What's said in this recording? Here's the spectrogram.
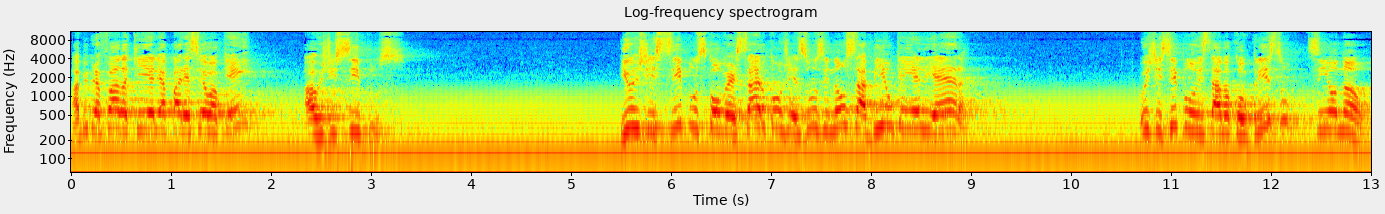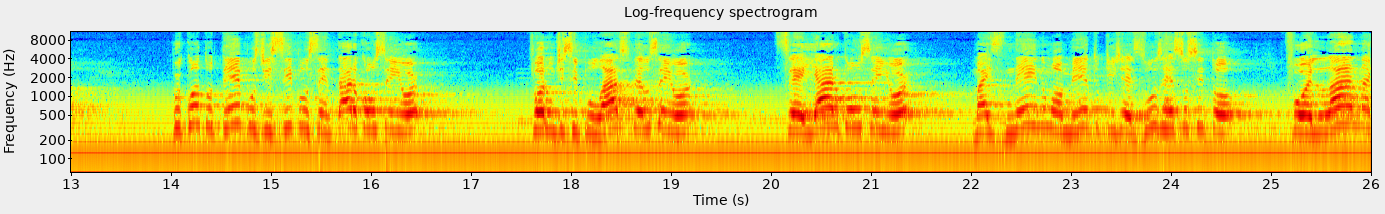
a Bíblia fala que ele apareceu a quem? Aos discípulos. E os discípulos conversaram com Jesus e não sabiam quem ele era. Os discípulos estavam com Cristo? Sim ou não? Por quanto tempo os discípulos sentaram com o Senhor? Foram discipulados pelo Senhor? ceiaram com o Senhor, mas nem no momento que Jesus ressuscitou, foi lá na,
